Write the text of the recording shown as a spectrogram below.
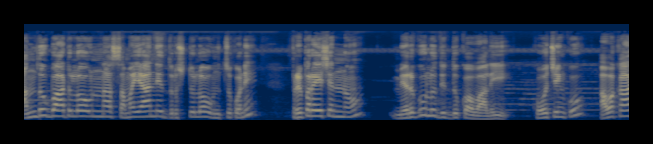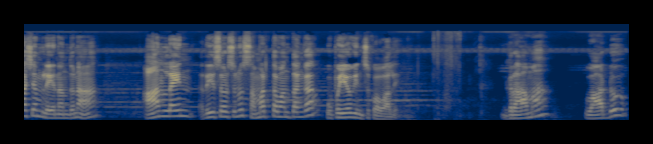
అందుబాటులో ఉన్న సమయాన్ని దృష్టిలో ఉంచుకొని ప్రిపరేషన్ను మెరుగులు దిద్దుకోవాలి. కోచింగ్కు అవకాశం లేనందున ఆన్లైన్ రీసోర్స్ను సమర్థవంతంగా ఉపయోగించుకోవాలి. గ్రామ వార్డు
